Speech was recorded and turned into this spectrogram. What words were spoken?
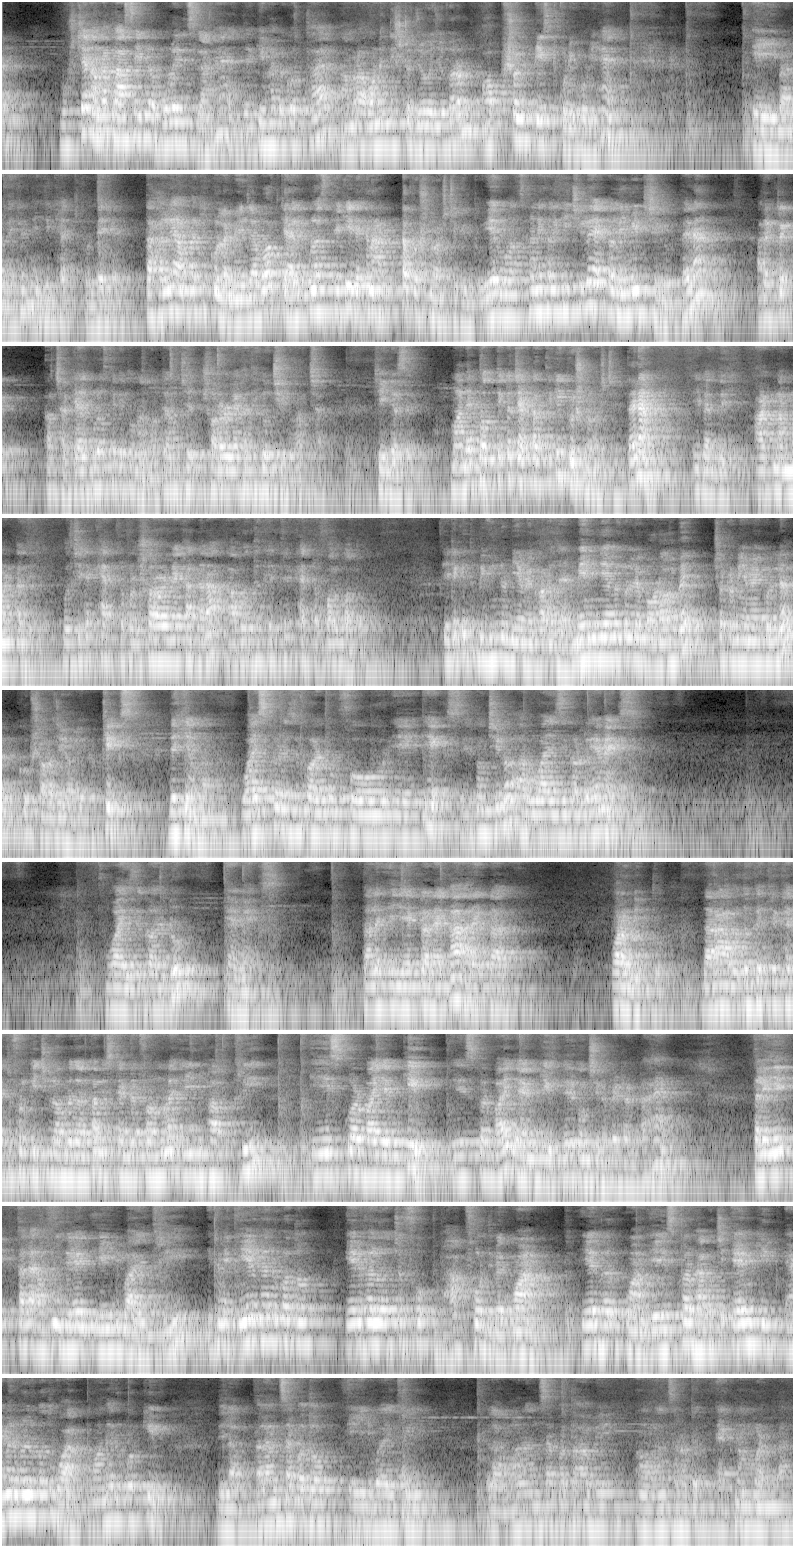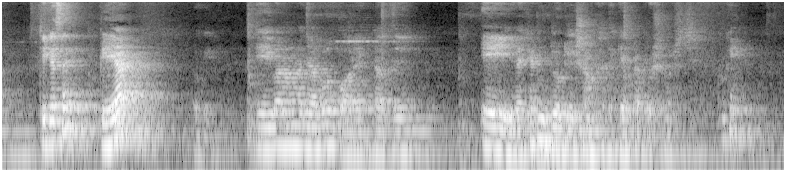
বুঝছেন? আমরা ক্লাসে এগুলো বলে দিয়েছিলাম হ্যাঁ যে কীভাবে করতে হয়? আমরা অনির্দিষ্ট যোগাযোগকরণ অপশন টেস্ট করে করি হ্যাঁ। এইবার দেখেন, এই যে ক্ষেত্রফল দেখেন। তাহলে আমরা কি করলাম? এই যাবৎ ক্যালকুলাস থেকে দেখেন আটটা প্রশ্ন আসছে কিন্তু। এর মাঝখানে খালি কি ছিল? একটা লিমিট ছিল, তাই না? আরেকটা আচ্ছা ক্যালকুলাস থেকে তো না, ওটা হচ্ছে সরল রেখা থেকেও ছিল আচ্ছা ঠিক আছে। মানে প্রত্যেকটা চ্যাপ্টার থেকেই প্রশ্ন আসছে, তাই না? এটা দেখি, আট নাম্বারটা দেখি। বলছি এটা ক্ষেত্রফল, সরল রেখা দ্বারা আবদ্ধ ক্ষেত্রের ক্ষেত্রফল কত? এটা কিন্তু বিভিন্ন নিয়মে করা যায়। মেন নিয়মে করলে বড় হবে, ছোট নিয়মে করলে খুব সহজেই হবে ট্রিক্স দেখি আমরা। y square is equal to 4ax এরকম ছিল, আর y is equal to mx y is equal to mx তাহলে এই একটা রেখা আর একটা পরাবৃত্ত। দ্বারা আবদ্ধ ক্ষেত্রের ক্ষেত্রফল কি ছিল আমরা জানতাম? স্ট্যান্ডার্ড ফর্মুলা 8 ভাগ 3 a square by m cube a square by m cube এরকম ছিল প্যাটার্নটা হ্যাঁ? তাহলে এ তাহলে আপনি দিলেন 8 বাই 3 এখানে এর ভ্যালু কত? এর ভ্যালু হচ্ছে ভাগ 4 দিবেন 1 এর ভ্যালু 1 a স্কয়ার ভাগ হচ্ছে m কিউব m এর ভ্যালু কত? 1 1 এর উপর কিউব দিলাম। তাহলে আনসার কত? এইট বাই থ্রি তাহলে আমার আনসার কত হবে? আমার আনসার হবে এক নম্বরটা। ঠিক আছে? ক্লিয়ার ওকে এইবার আমরা যাব পরেরটাতে। এই দেখেন, জটিল সংখ্যা থেকে একটা প্রশ্ন আসছে। ওকে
